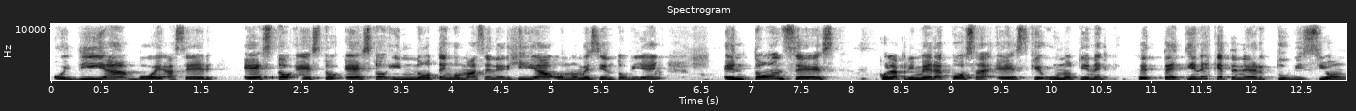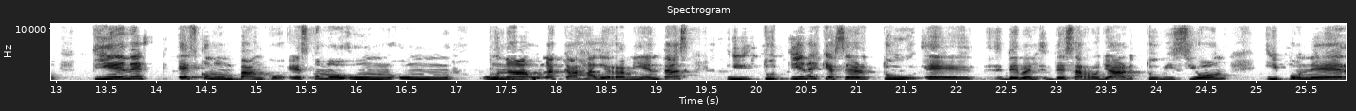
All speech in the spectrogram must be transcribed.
hoy día voy a hacer esto, esto, esto y no tengo más energía o no me siento bien. Entonces, con la primera cosa es que uno tiene, tienes que tener tu visión. Tienes, es como un banco, es como un, una, caja de herramientas y tú tienes que hacer tu, eh, desarrollar tu visión y poner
